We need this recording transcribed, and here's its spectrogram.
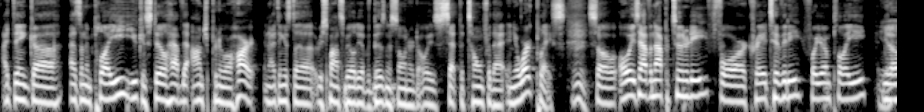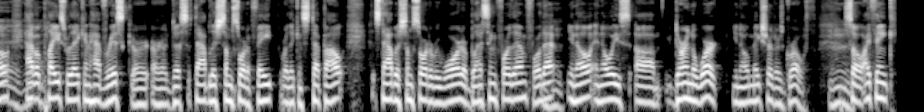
I think uh, as an employee, you can still have that entrepreneurial heart, and I think it's the responsibility of a business owner to always set the tone for that in your workplace. Mm. So always have an opportunity for creativity for your employee. you know, Yeah, have a place where they can have risk or or just establish some sort of faith where they can step out, establish some sort of reward or blessing for them for that. Mm-hmm. You know, and always um, during the work you know, make sure there's growth. Mm. So I think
